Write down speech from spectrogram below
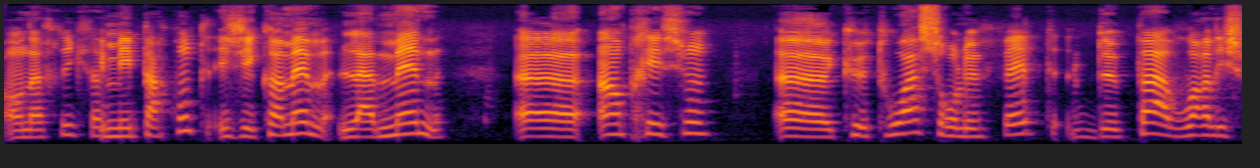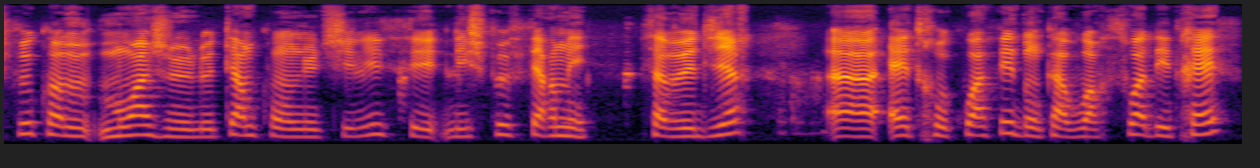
en Afrique, mais par contre, j'ai quand même la même impression que toi sur le fait de pas avoir les cheveux comme moi, je, le terme qu'on utilise, c'est les cheveux fermés ça veut dire euh, être coiffé, donc avoir soit des tresses,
